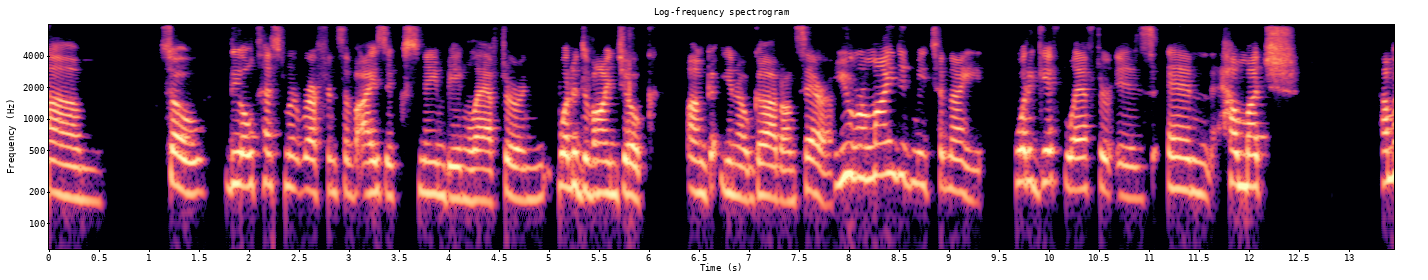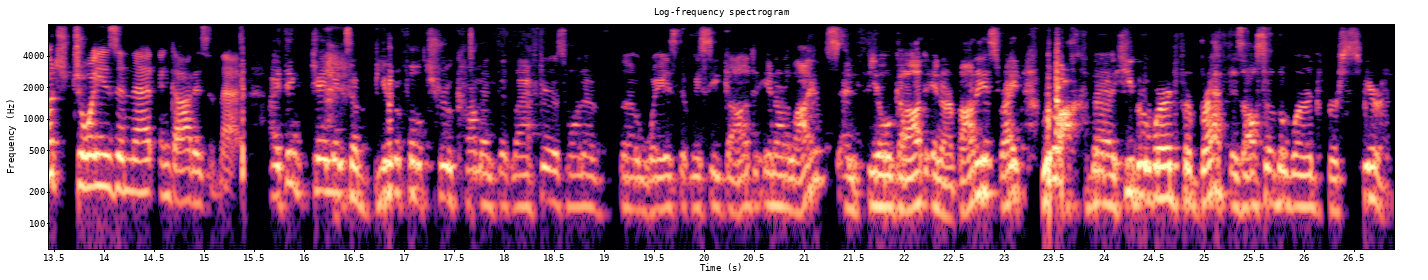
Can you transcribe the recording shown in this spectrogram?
um, so the Old Testament reference of Isaac's name being laughter and what a divine joke on, you know, God on Sarah. You reminded me tonight what a gift laughter is and how much how much joy is in that and God is in that. I think Jane makes a beautiful, true comment that laughter is one of the ways that we see God in our lives and feel God in our bodies, right? Ruach, the Hebrew word for breath, is also the word for spirit.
